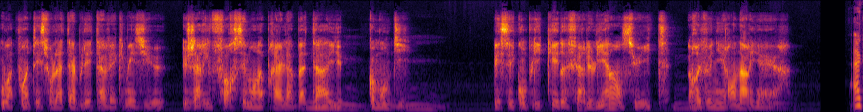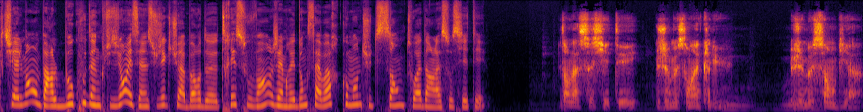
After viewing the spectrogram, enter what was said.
ou à pointer sur la tablette avec mes yeux, j'arrive forcément après la bataille, comme on dit. Et c'est compliqué de faire le lien ensuite, revenir en arrière. Actuellement, on parle beaucoup d'inclusion et c'est un sujet que tu abordes très souvent. J'aimerais donc savoir comment tu te sens, toi, dans la société. Dans la société, je me sens inclus. Je me sens bien.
